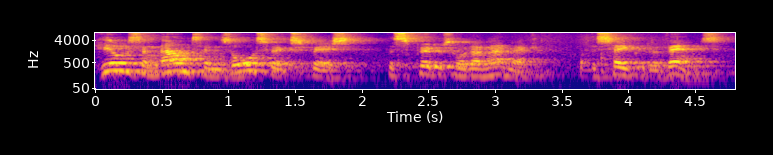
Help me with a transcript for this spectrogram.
Hills and mountains also express the spiritual dynamic of the sacred events.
